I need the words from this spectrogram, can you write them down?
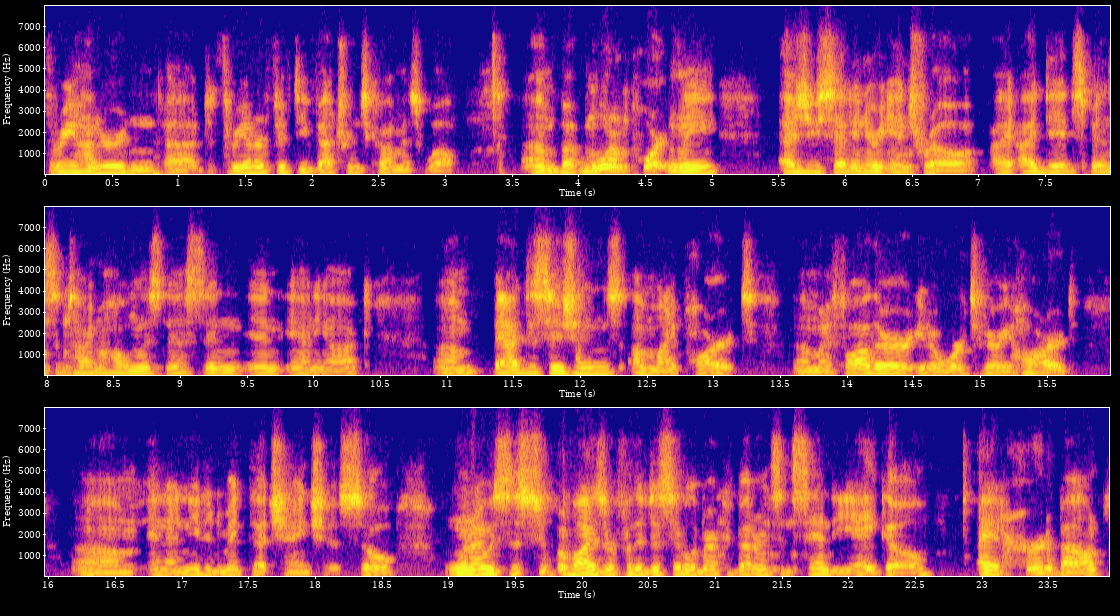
300 and, uh, to 350 veterans come as well. Um, but more importantly as you said in your intro i, I did spend some time of homelessness in, in antioch. Um, bad decisions on my part. Uh, my father you know worked very hard um, and I needed to make that changes. So when I was the supervisor for the Disabled American Veterans in San Diego, I had heard about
